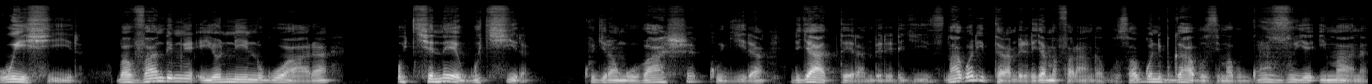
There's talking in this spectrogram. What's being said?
wishyira bavandimwe iyo ni indwara ukeneye gukira kugira ngo ubashe kugira rya terambere ryiza. Ntabwo ari iterambere ry'amafaranga gusa ahubwo ni bwa buzima bwuzuye imana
